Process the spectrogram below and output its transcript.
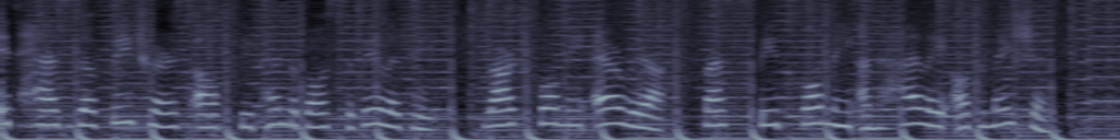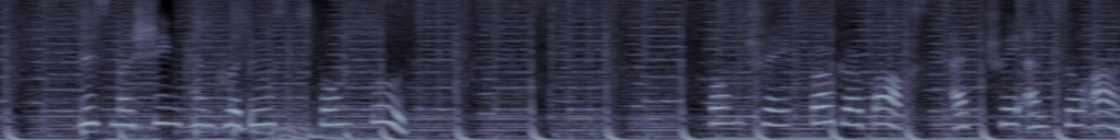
It has the features of dependable stability, large forming area, fast speed forming and highly automation. This machine can produce spoon food foam tray, burger box, egg tray and so on.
